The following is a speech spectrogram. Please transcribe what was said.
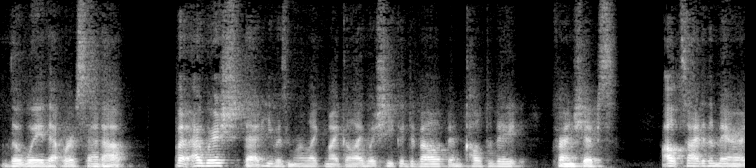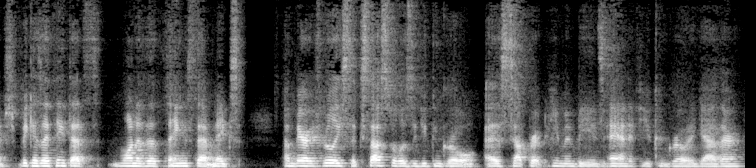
the way that we're set up. But I wish that he was more like Michael. I wish he could develop and cultivate friendships outside of the marriage because I think that's one of the things that makes a marriage really successful is if you can grow as separate human beings and if you can grow together.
